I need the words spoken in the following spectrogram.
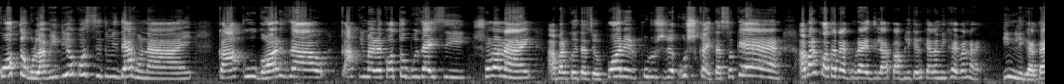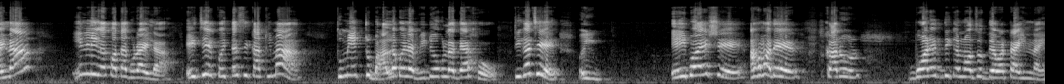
কতগুলা ভিডিও করছি তুমি দেখো নাই, কাকু ঘর যাও, কাকিমারে কত বুঝাইছি, শোনো নাই, আবার কইতাছো, পরের পুরুষরে উস্কাইতাছো কেন? আবার কথাটা ঘুরাই দিলা পাবলিকের কেলানি খাইবা না ইনলিগাল, তাই না? ইনলিগাল কথা ঘুরাইলা। এই যে, কইতাছি কাকিমা, তুমি একটু ভালো করে ভিডিওগুলো দেখো, ঠিক আছে? ওই, এই বয়সে আমাদের কারোর বরের দিকে নজর দেওয়ার টাইম নাই।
